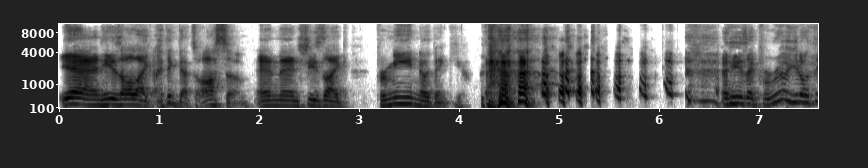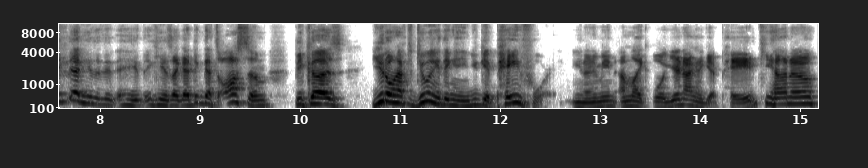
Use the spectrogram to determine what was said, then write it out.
Yeah. And he's all like, I think that's awesome. And then she's like, For me, no, thank you. and he's like, For real, you don't think that? He's, he's like, I think that's awesome because you don't have to do anything and you get paid for it. You know what I mean? I'm like, Well, you're not going to get paid, Keanu.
